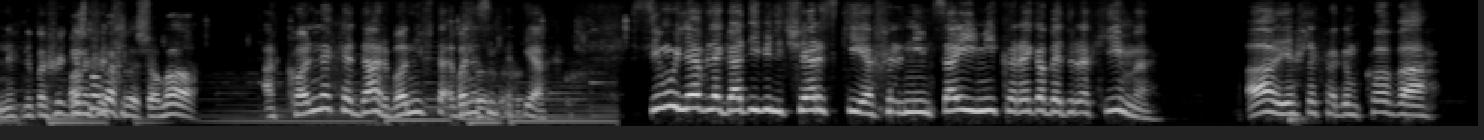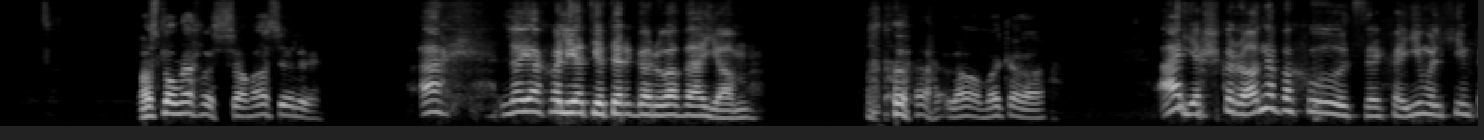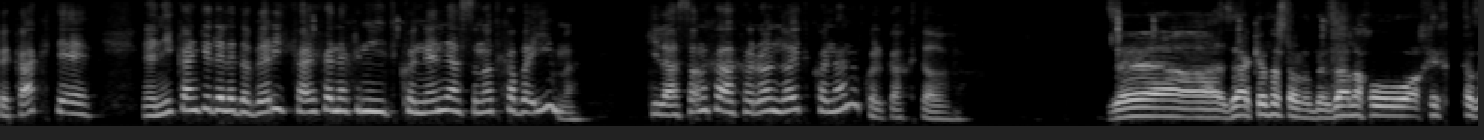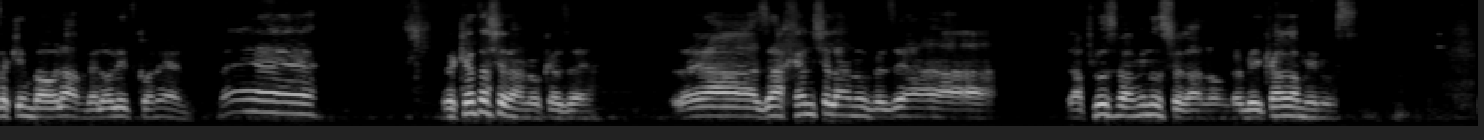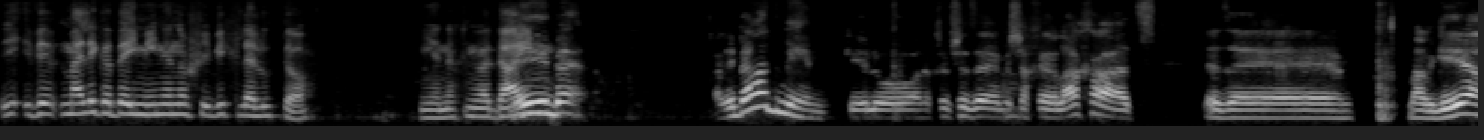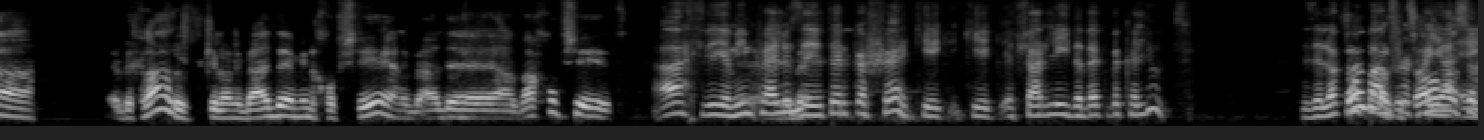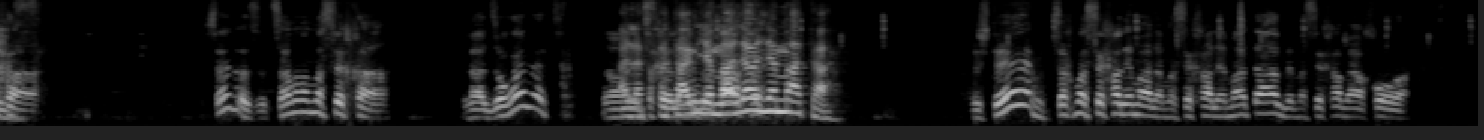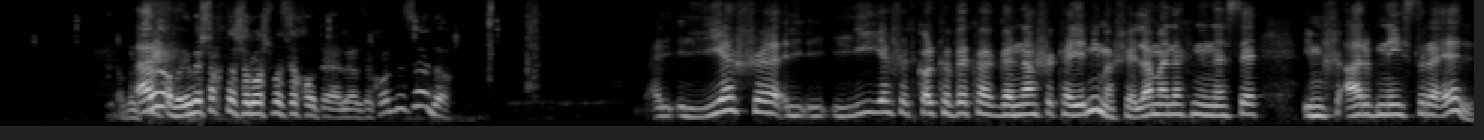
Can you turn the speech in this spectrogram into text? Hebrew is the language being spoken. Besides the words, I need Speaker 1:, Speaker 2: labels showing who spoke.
Speaker 1: אנחנו פשוט
Speaker 2: מה שלומך,
Speaker 1: משתפים-
Speaker 2: נשמה?
Speaker 1: הכל נהדר, בוא נפתח, בוא נשים פתיח. שימו לב לגדי וילצ'רסקי, אשר נמצא עימי כרגע בדרכים. אה, יש לך גם כובע.
Speaker 2: מה שלומך, נשמה שלי?
Speaker 1: אה, לא יכול להיות יותר גרוע ואיום.
Speaker 2: למה, מה קרה?
Speaker 1: אה, יש קורונה בחוץ, חיים הולכים פקקטה. אני כאן כדי לדבר איתך איך אנחנו נתכונן לאסונות הבאים. כי לאסון האחרון לא התכוננו כל כך טוב.
Speaker 2: זה, זה הקטע שלנו, בזה אנחנו הכי חזקים בעולם, ולא להתכונן. זה, זה קטע שלנו כזה. זה, זה החן שלנו, וזה ה, זה הפלוס והמינוס שלנו, ובעיקר המינוס.
Speaker 1: ומה לגבי מין אנושי בכללותו? אנחנו
Speaker 2: אני,
Speaker 1: עדיין...
Speaker 2: ב... אני בעד מין, כאילו, אני חושב שזה משחרר לחץ, זה מרגיע. בכלל, כאילו, אני בעד אה, מין חופשי, אני בעד אה, אהבה חופשית.
Speaker 1: אה, בימים כאלו זה יותר קשה, כי, כי אפשר להידבק בקלות. זה לא כמו פעם
Speaker 2: מסכה.
Speaker 1: איידס.
Speaker 2: בסדר, את שמה מסכה, ואת זורמת. לא,
Speaker 1: על השפתיים למעלה או. למטה?
Speaker 2: על שתיהם, צריך מסכה למעלה, מסכה למטה ומסכה מאחורה. אבל
Speaker 1: אה.
Speaker 2: בסדר, אבל אם יש לך את השלוש מסכות האלה, אז הכל בסדר.
Speaker 1: יש, לי יש את כל קווי ההגנה שקיימים, השאלה מה אנחנו נעשה עם שאר בני ישראל.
